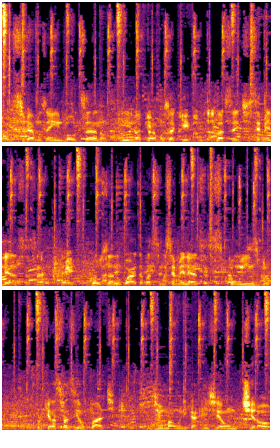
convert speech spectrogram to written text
Nós estivemos em Bolzano e notamos aqui bastante semelhanças, né? Bolzano guarda bastante semelhanças com Innsbruck, porque elas faziam parte de uma única região, o Tirol.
